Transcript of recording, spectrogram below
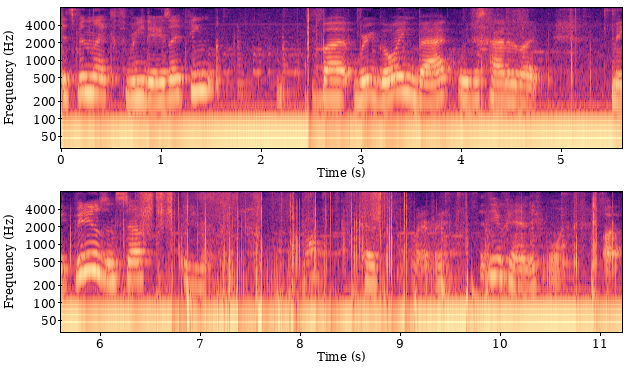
It's been like three days, I think. But we're going back. We just had to like make videos and stuff. Because whatever. You can if you want. Uh,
